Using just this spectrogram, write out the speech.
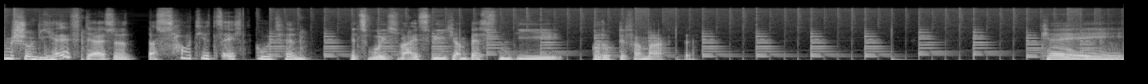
Haben schon die Hälfte, also das haut jetzt echt gut hin. Jetzt wo ich weiß, wie ich am besten die Produkte vermarkte. Okay,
